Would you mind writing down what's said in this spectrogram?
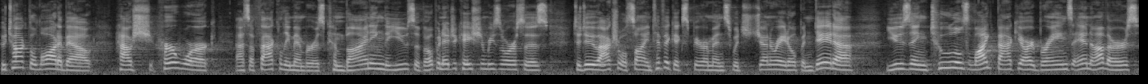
who talked a lot about how she, her work as a faculty member is combining the use of open education resources to do actual scientific experiments which generate open data using tools like Backyard Brains and others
